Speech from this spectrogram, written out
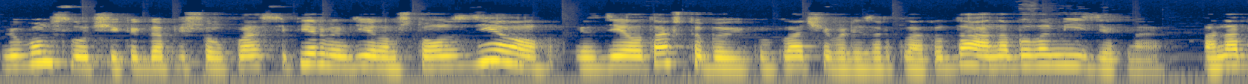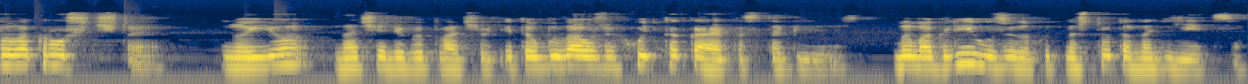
В любом случае, когда пришел к власти, первым делом, что он сделал, сделал так, чтобы выплачивали зарплату. Да, она была мизерная, она была крошечная, но ее начали выплачивать. Это была уже хоть какая-то стабильность. Мы могли уже хоть на что-то надеяться.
